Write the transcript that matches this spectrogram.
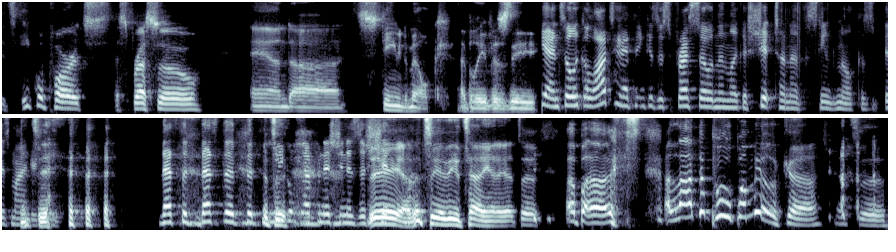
It's equal parts espresso and uh steamed milk i believe is the yeah and so like a latte i think is espresso and then like a shit ton of steamed milk is, is my understanding That's the that's the, the legal a, definition is a shit. Yeah, that's the, the Italian. It's a a, a lot of poop of milk. That's a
